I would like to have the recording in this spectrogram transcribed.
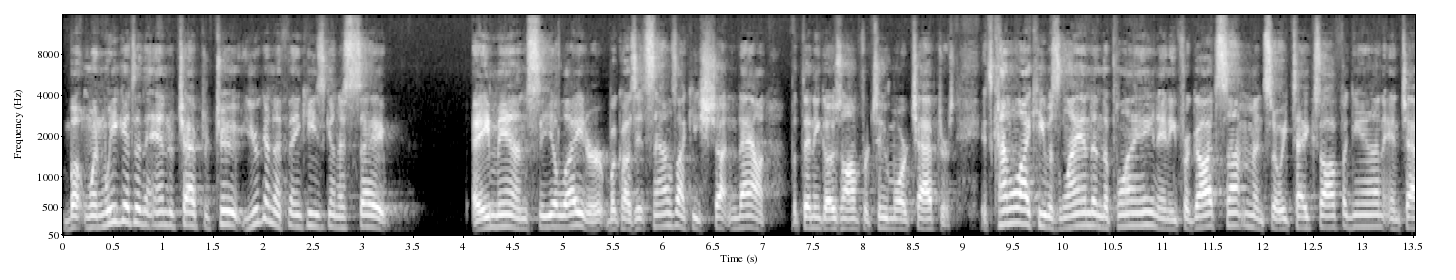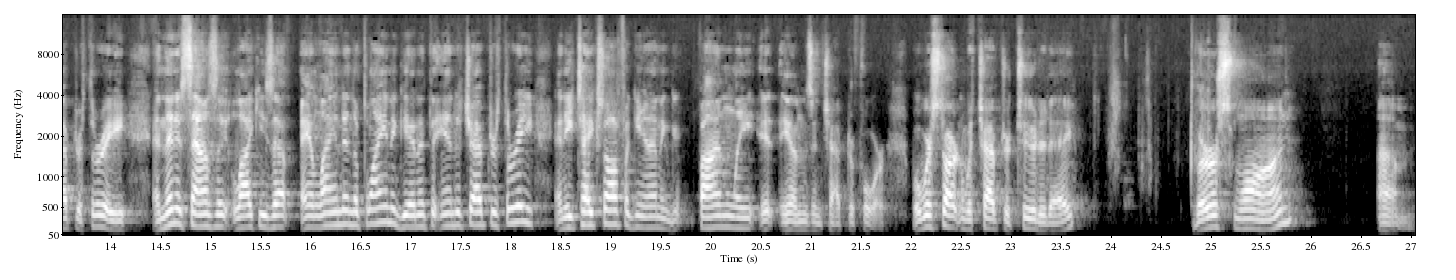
But when we get to the end of chapter 2, you're going to think he's going to say, Amen. See you later, because it sounds like he's shutting down. But then he goes on for two more chapters. It's kind of like he was landing the plane and he forgot something, and so he takes off again in chapter three. And then it sounds like he's up and landing the plane again at the end of chapter three, and he takes off again, and finally it ends in chapter four. But we're starting with chapter two today, verse one. Um,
